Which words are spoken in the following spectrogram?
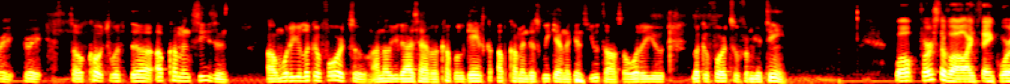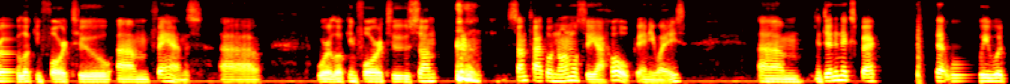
Great, great. So, coach, with the upcoming season, um, what are you looking forward to? I know you guys have a couple of games upcoming this weekend against Utah. So, what are you looking forward to from your team? Well, first of all, I think we're looking forward to um, fans. Uh, we're looking forward to some some type of normalcy. I hope, anyways. Um, I didn't expect that we would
